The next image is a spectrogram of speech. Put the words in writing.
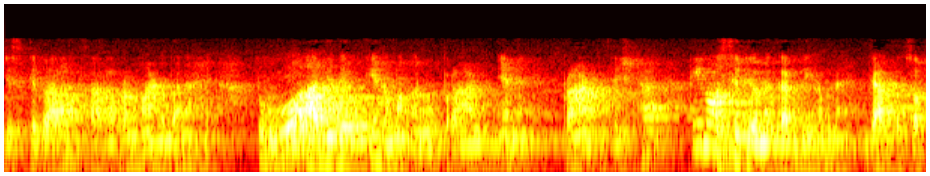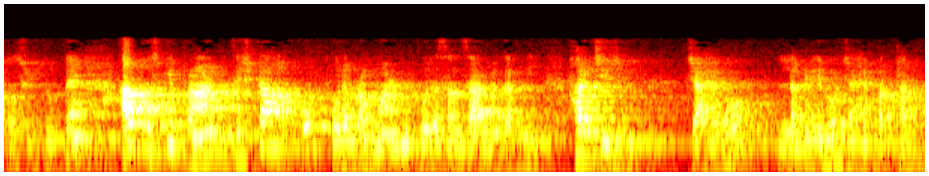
जिसके द्वारा सारा ब्रह्मांड बना है। तो वो आदिदेव की हम अनुप्राण, यानी प्राण प्रतिष्ठा तीनों स्थितियों में कर दी हमने, जागृत स्वप्न सुषुप्त में अब उसकी प्राण प्रतिष्ठा आपको पूरे ब्रह्मांड में, पूरे संसार में करनी है, हर चीज़ में। चाहे वो लकड़ी हो, चाहे पत्थर हो,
